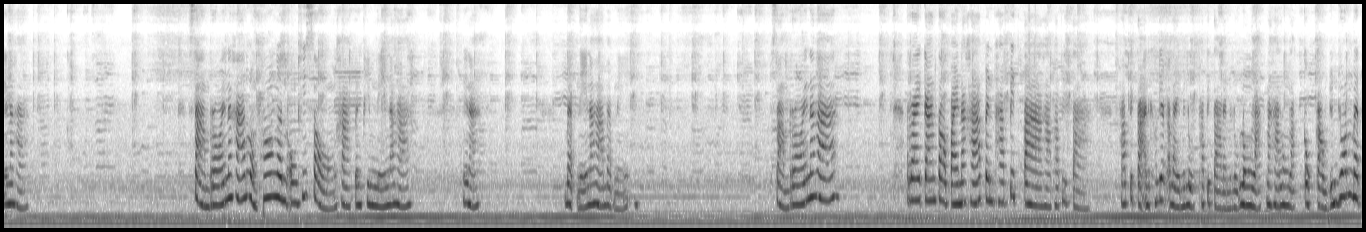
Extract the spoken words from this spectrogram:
นี่นะคะสามร้อยนะคะ หลวงพ่อเงินองค์ที่สองค่ะ เป็นพิมพ์นี้นะคะ นี่นะ แบบนี้นะคะแบบนี้300นะคะ รายการต่อไปนะคะ เป็นพับปิดตาค่ะพับปิดตาพับปิดตาอันนี้เขาเรียกอะไรไม่รู้พับปิดตาอะไรไม่รู้ลงรักนะคะ ลงรักเก่าๆย่นๆแบบ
